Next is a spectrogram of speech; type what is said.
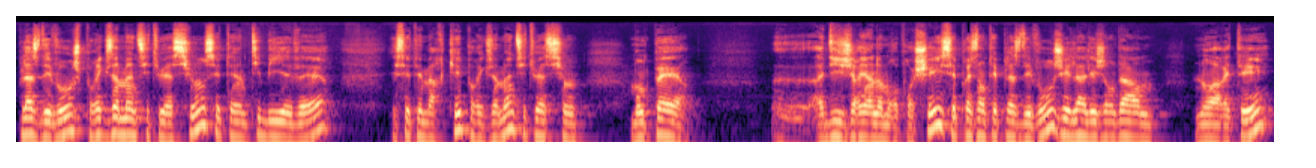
place des Vosges, pour examen de situation. C'était un petit billet vert et c'était marqué pour examen de situation. Mon père euh, a dit j'ai rien à me reprocher. Il s'est présenté place des Vosges et là, les gendarmes l'ont arrêté.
